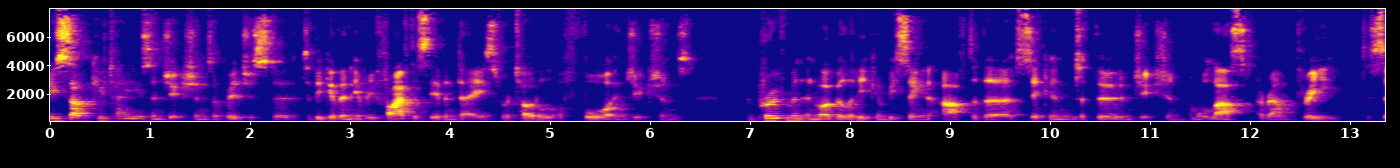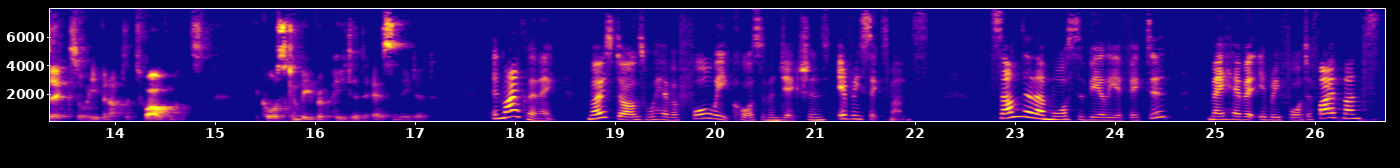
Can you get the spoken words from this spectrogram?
These subcutaneous injections are registered to be given every five to seven days for a total of four injections. Improvement in mobility can be seen after the second to third injection and will last around three to six or even up to 12 months. The course can be repeated as needed. In my clinic, most dogs will have a four week course of injections every six months. Some that are more severely affected may have it every four to five months,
